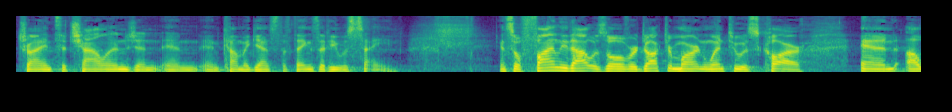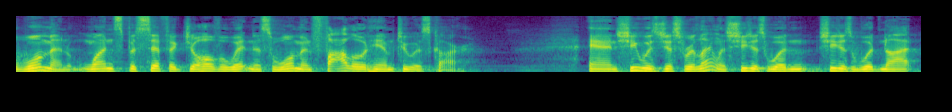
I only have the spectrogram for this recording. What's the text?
trying to challenge and, and, and come against the things that he was saying. And so finally that was over. Dr. Martin went to his car, and a woman, one specific Jehovah Witness woman, followed him to his car. And she was just relentless. She just wouldn't, she just would not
